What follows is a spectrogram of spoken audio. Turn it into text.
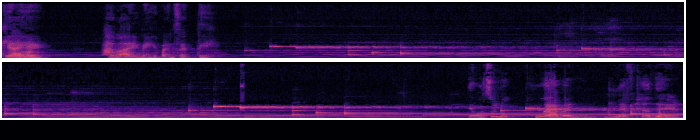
क्या ये हमारी नहीं बन सकती? Look left her there.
